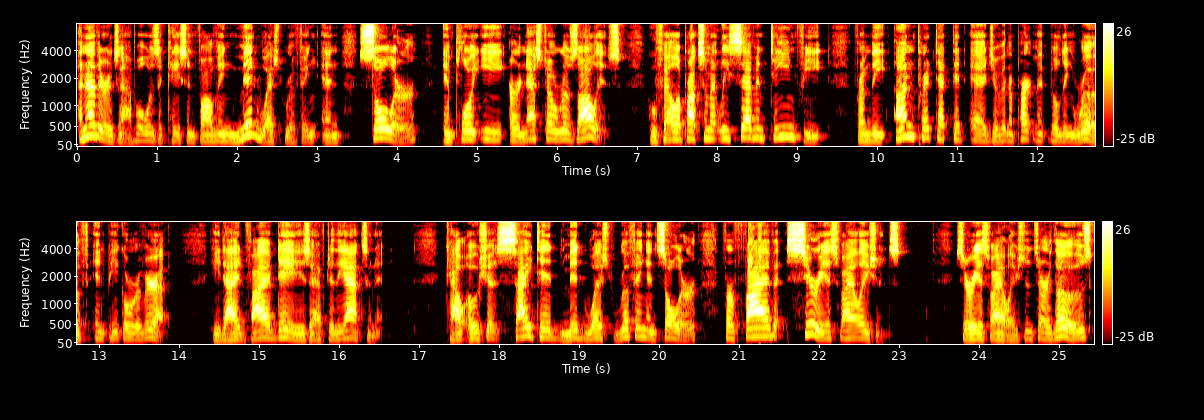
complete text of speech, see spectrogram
Another example was a case involving Midwest Roofing and Solar employee Ernesto Rosales, who fell approximately 17 feet from the unprotected edge of an apartment building roof in Pico Rivera. He died five days after the accident. Cal OSHA cited Midwest Roofing and Solar for five serious violations. Serious violations are those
